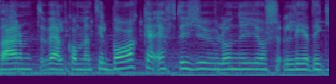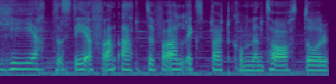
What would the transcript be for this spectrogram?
Varmt välkommen tillbaka efter jul och nyårsledighet, Stefan Attefall, expertkommentator.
